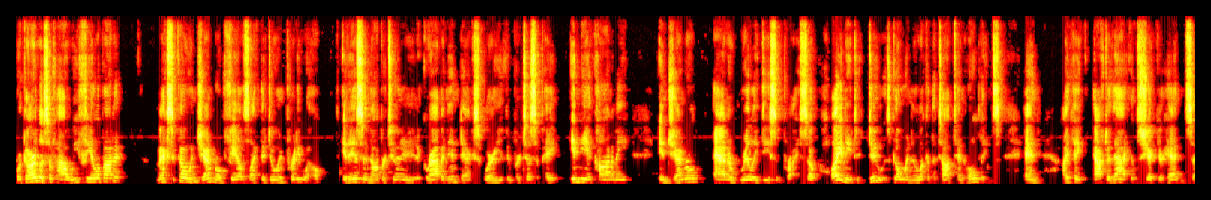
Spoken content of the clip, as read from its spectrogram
regardless of how we feel about it, Mexico in general feels like they're doing pretty well. It is an opportunity to grab an index where you can participate in the economy in general at a really decent price. So, all you need to do is go in and look at the top 10 holdings. And I think after that, you'll shake your head and say,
